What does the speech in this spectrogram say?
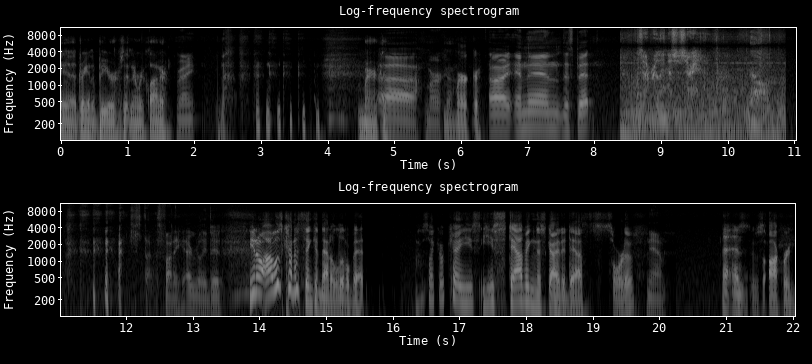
uh, drinking a beer, sitting in a recliner. Right? America. Uh, Merc. America. All right, and then this bit. Is that really necessary? No. I just thought it was funny. I really did. You know, I was kind of thinking that a little bit. I was like, okay, he's he's stabbing this guy to death, sort of. Yeah. that- It was, and it was awkward.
